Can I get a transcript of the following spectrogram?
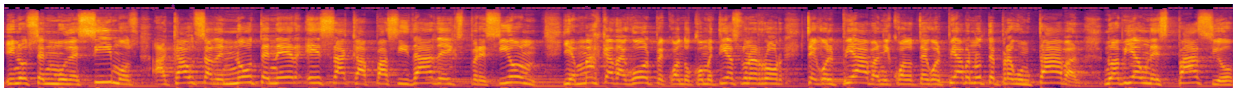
y nos enmudecimos a causa de no tener esa capacidad de expresión. Y en más cada golpe, cuando cometías un error, te golpeaban y cuando te golpeaban no te preguntaban, no había un espacio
